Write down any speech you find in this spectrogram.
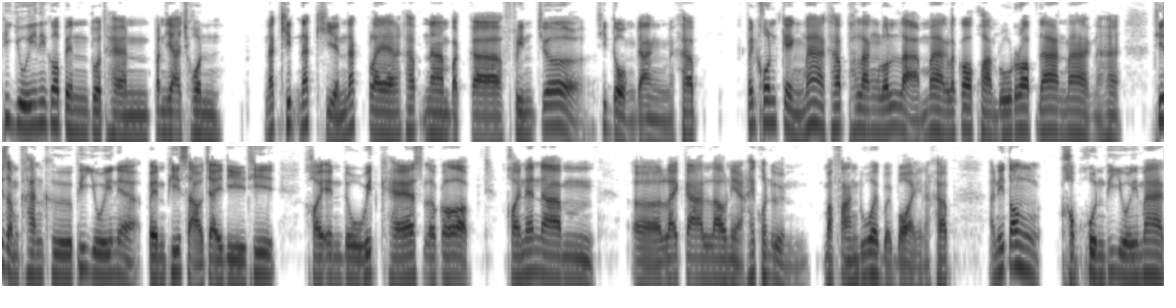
พี่ยุ้ยนี่ก็เป็นตัวแทนปัญญาชน นักคิดนักเขียนนักแปลนะครับ นามปากกาฟรินเจอร์ที่โด่งดังนะครับ เป็นคนเก่งมากครับ พลังล้นหลามมากแล้วก็ความรู้รอบด้านมากนะฮะที่สำคัญคือพี่ยุ้ยเนี่ยเป็นพี่สาวใจดีที่คอยเอ็นดูวิดแคสแล้วก็คอยแนะนำรายการเราเนี่ยให้คนอื่นมาฟังด้วยบ่อย ๆ นะครับ อันนี้ต้องขอบคุณพี่ยุ้ยมาก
